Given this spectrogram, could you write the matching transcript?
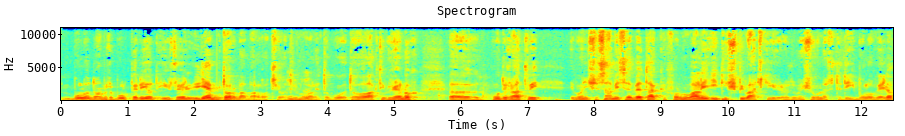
bolo dom, že bol period i že ljem torba bal oči otrimovali. To, bolo, to aktiv ženoh uh, kud žatvi, i oni še sami sebe tak formovali i ti špivački, razumeš, u nas tedy ih bolo veľa.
